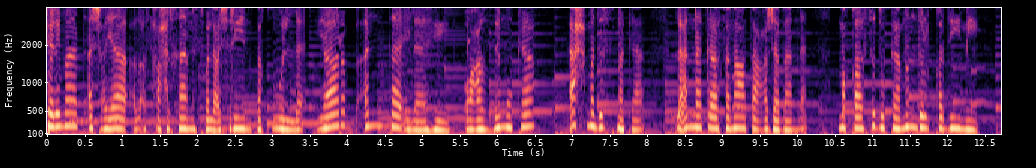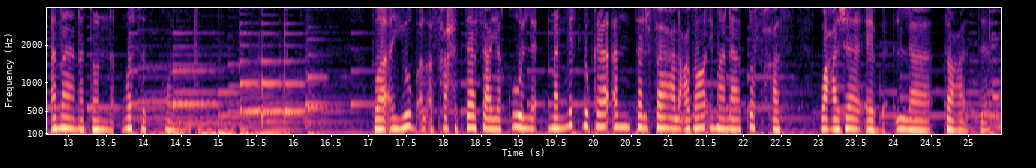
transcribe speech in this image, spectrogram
كلمات أشعياء الأصحاح الخامس والعشرين تقول يا رب أنت إلهي أعظمك أحمد اسمك لأنك صنعت عجبا مقاصدك منذ القديم أمانة وصدق. وأيوب الأصحاح التاسع يقول من مثلك أنت الفاعل عظائم لا تفحص وعجائب لا تعد.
